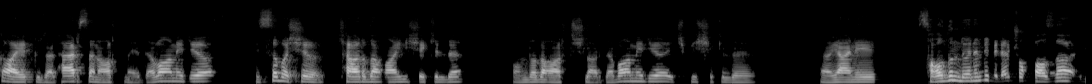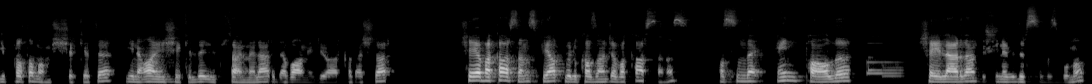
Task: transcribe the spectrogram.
gayet güzel. Her sene artmaya devam ediyor. Hisse başı karda aynı şekilde. Onda da artışlar devam ediyor. Hiçbir şekilde e, yani salgın dönemi bile çok fazla yıpratamamış şirkete. Yine aynı şekilde yükselmeler devam ediyor arkadaşlar. Şeye bakarsanız, fiyat bölü kazanca bakarsanız aslında en pahalı şeylerden düşünebilirsiniz bunu.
